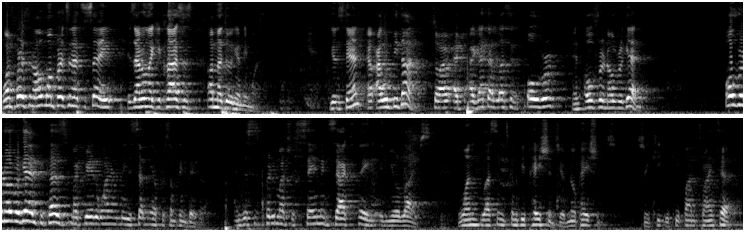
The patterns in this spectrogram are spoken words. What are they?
One person, all one person has to say is, I don't like your classes. I'm not doing it anymore. You understand? I, I would be done. So I, I, I got that lesson over and over and over again, over and over again because my creator wanted me to set me up for something bigger. And this is pretty much the same exact thing in your lives. One lesson is going to be patience. You have no patience. So you keep, you keep on trying to,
